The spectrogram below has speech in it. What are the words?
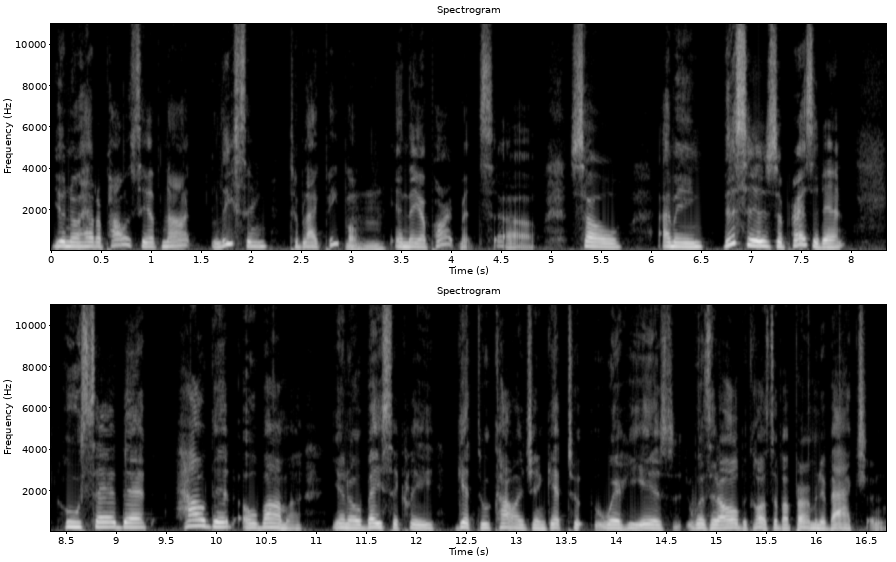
you know, had a policy of not leasing to black people mm-hmm. in their apartments. Uh, so, I mean, this is a president who said that how did Obama, you know, basically get through college and get to where he is? Was it all because of affirmative action?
